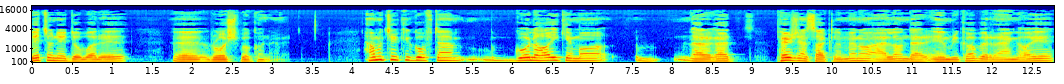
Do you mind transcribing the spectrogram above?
بتونه دوباره رشد بکنه. همونطور که گفتم گل هایی که ما در قد Persian cyclamen الان در امریکا به رنگ های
